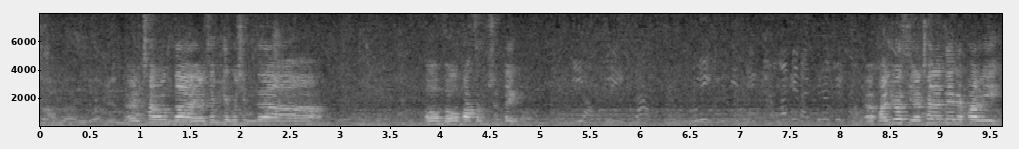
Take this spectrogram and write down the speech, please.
사나이라면 열차 온다 열차 캐고 싶다 어 너무 박스 붙였다 이거 야. 야 발리오스 열차나 때려 빨리?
